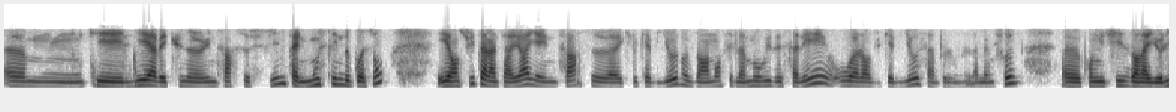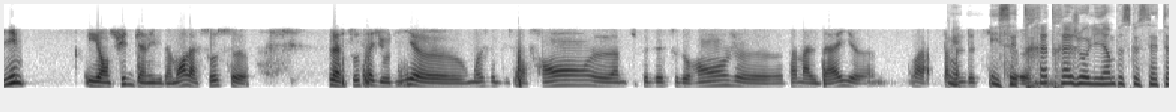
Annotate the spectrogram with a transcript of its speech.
euh, qui est liée avec une, une farce fine, enfin une mousseline de poisson. Et ensuite, à l'intérieur, il y a une farce euh, avec le cabillaud. Donc normalement, c'est de la morue dessalée ou alors du cabillaud, c'est un peu la même chose euh, qu'on utilise dans l'aioli. Et ensuite, bien évidemment, la sauce, euh, la sauce aioli. Euh, moi, je mets du safran, euh, un petit peu de zeste d'orange, pas mal d'ail. voilà, pas mal de Et c'est très très joli, hein, parce que cette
